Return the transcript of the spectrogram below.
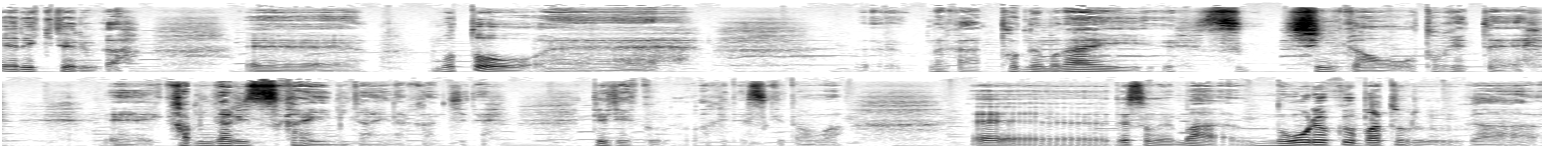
エレキテルが、えー、もっと、えー、なんかとんでもない進化を遂げて、えー、雷使いみたいな感じで出てくるわけですけども、えー、ですので、まあ、能力バトルが、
